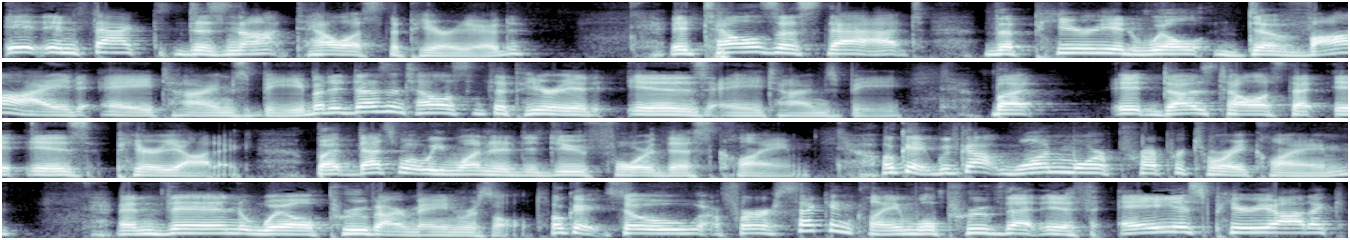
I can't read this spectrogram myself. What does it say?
It in fact does not tell us the period. It tells us that the period will divide A times B, but it doesn't tell us that the period is A times B. But it does tell us that it is periodic. But that's what we wanted to do for this claim. Okay, we've got one more preparatory claim and then we'll prove our main result. Okay, so for our second claim, we'll prove that if A is periodic,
